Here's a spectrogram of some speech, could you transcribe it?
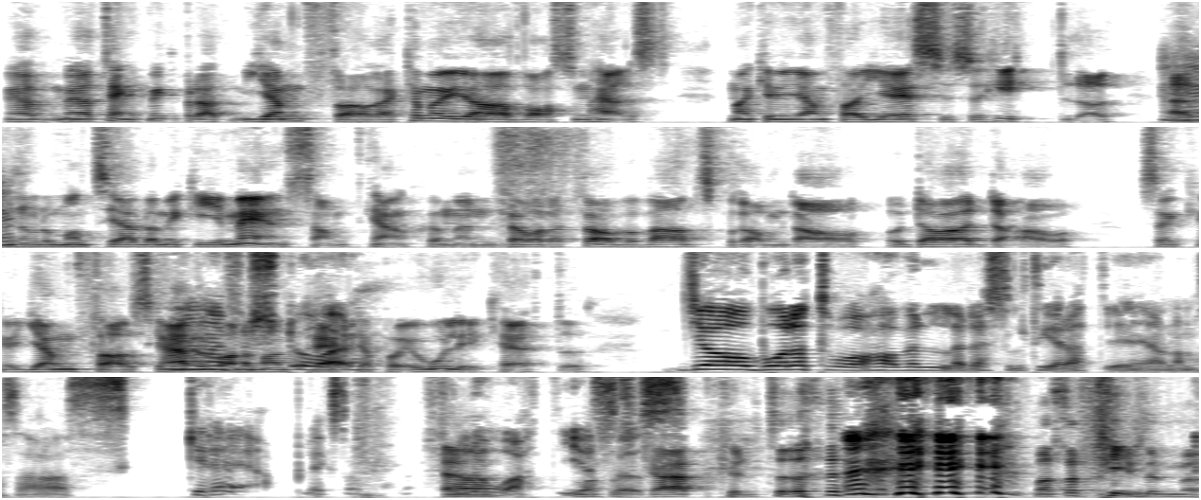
Men jag, men jag har tänkt mycket på det att jämföra kan man ju göra vad som helst. Man kan ju jämföra Jesus och Hitler. Mm. Även om de har inte så jävla mycket gemensamt kanske. Men båda två var världsberömda och, och döda. Och, sen kan jämförelse kan även Mm, jag vara när man pekar på olikheter. Jag och båda två har väl resulterat i en jävla massa skräp liksom. Förlåt Massa Jesus. skräpkultur. Massa filmer.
